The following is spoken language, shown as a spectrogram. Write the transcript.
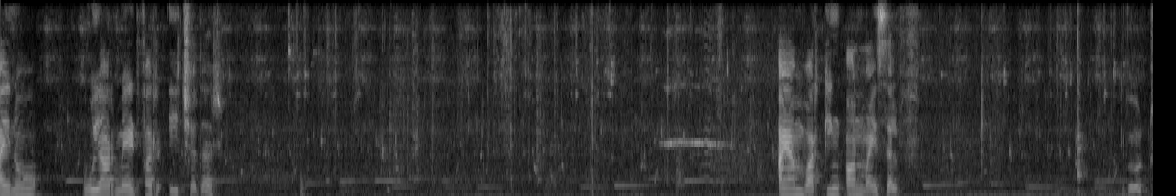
I know we are made for each other. I am working on myself. Good.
